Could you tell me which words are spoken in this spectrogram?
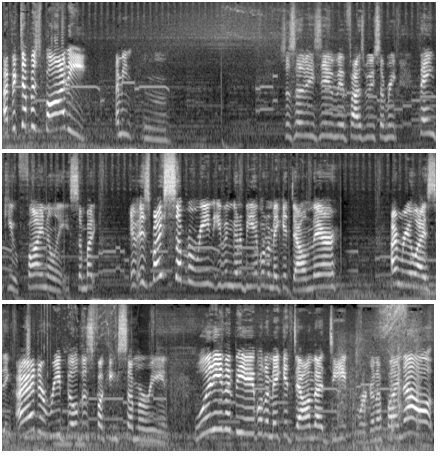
I picked up his body. I mean, mm. so somebody saved me a fast movie submarine. Thank you. Finally, somebody. Is my submarine even gonna be able to make it down there? I'm realizing I had to rebuild this fucking submarine. Will it even be able to make it down that deep? We're gonna find out.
